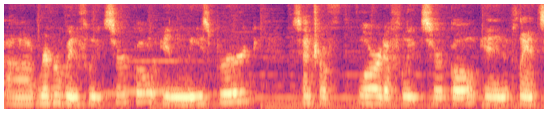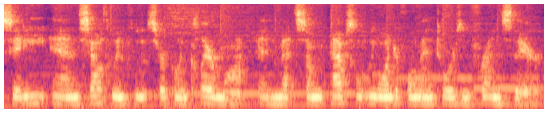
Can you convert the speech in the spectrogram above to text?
uh, Riverwind Flute Circle in Leesburg. Central Florida Flute Circle in Plant City and Southwind Flute Circle in Clermont, and met some absolutely wonderful mentors and friends there.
